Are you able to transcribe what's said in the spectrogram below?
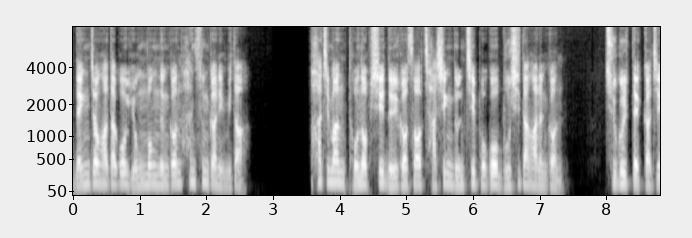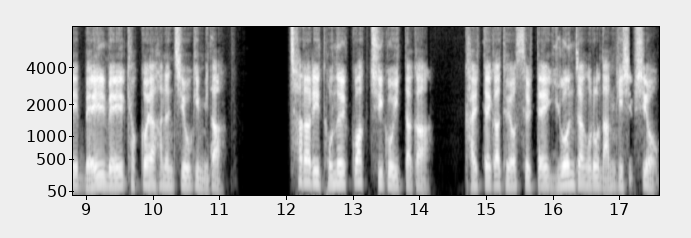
냉정하다고 욕먹는 건 한순간입니다. 하지만 돈 없이 늙어서 자식 눈치 보고 무시당하는 건 죽을 때까지 매일매일 겪어야 하는 지옥입니다. 차라리 돈을 꽉 쥐고 있다가 갈 때가 되었을 때 유언장으로 남기십시오.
